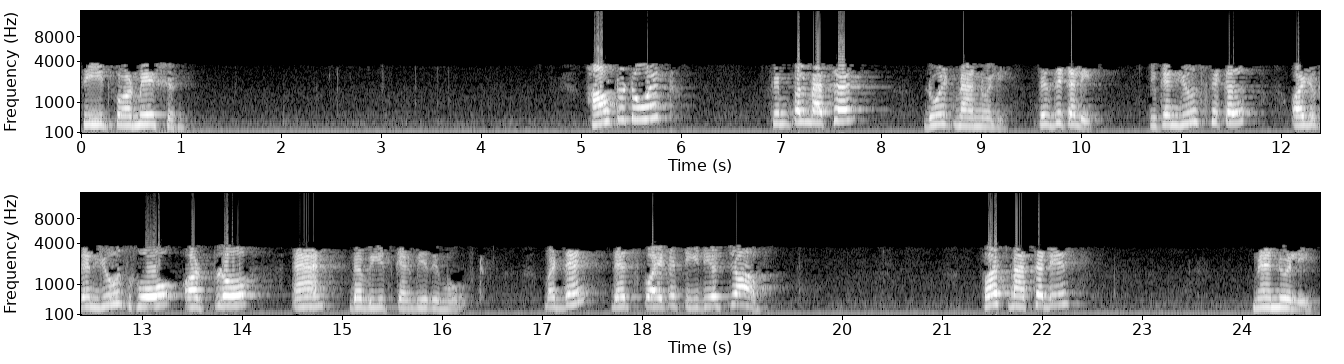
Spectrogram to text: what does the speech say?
seed formation. How to do it? Simple method, do it manually, physically. You can use sickle or you can use hoe or plow and the weeds can be removed. But then that's quite a tedious job. First method is manually.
